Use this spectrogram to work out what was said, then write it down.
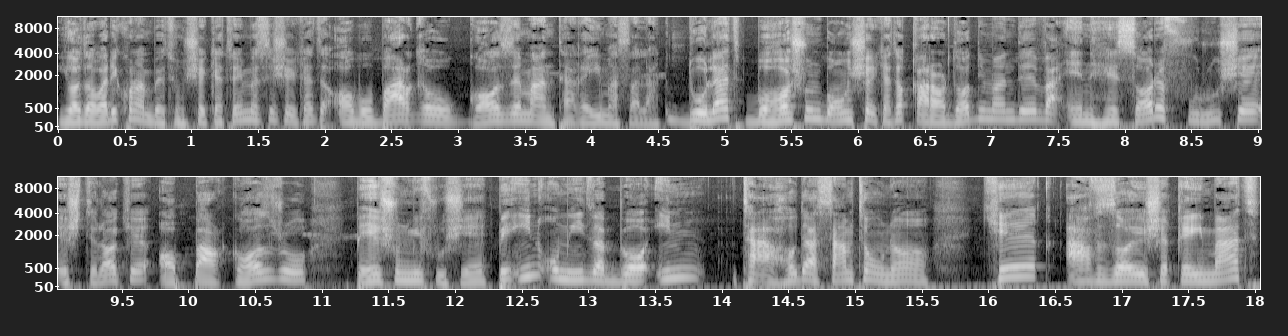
یادآوری کنم بهتون شرکت های مثل شرکت آب و برق و گاز منطقه‌ای مثلا. دولت باهاشون با اون شرکت ها قرارداد میمنده و انحصار فروش اشتراک آب برق گاز رو بهشون میفروشه. به این امید و با این تعهد از سمت اونا که افزایش قیمت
